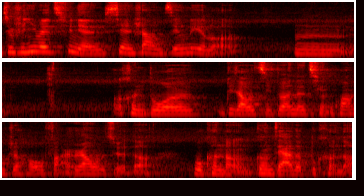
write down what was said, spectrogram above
就是因为去年线上经历了，嗯，很多比较极端的情况之后，反而让我觉得我可能更加的不可能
